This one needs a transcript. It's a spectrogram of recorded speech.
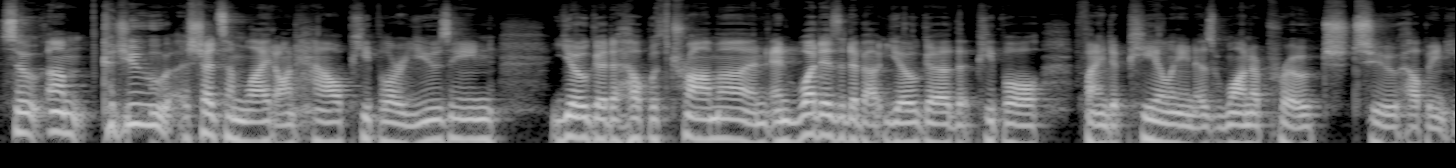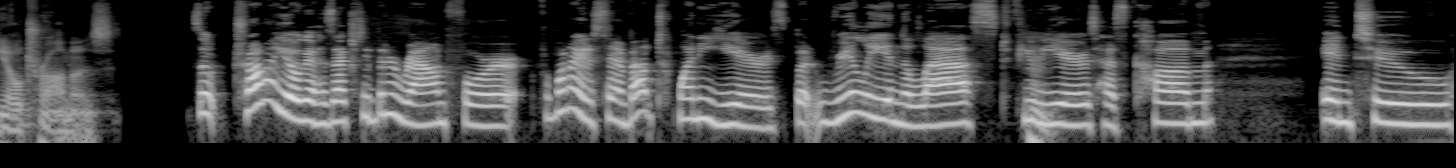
So, um, could you shed some light on how people are using yoga to help with trauma? And, and what is it about yoga that people find appealing as one approach to helping heal traumas? So, trauma yoga has actually been around for, from what I understand, about 20 years, but really in the last few hmm. years has come into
